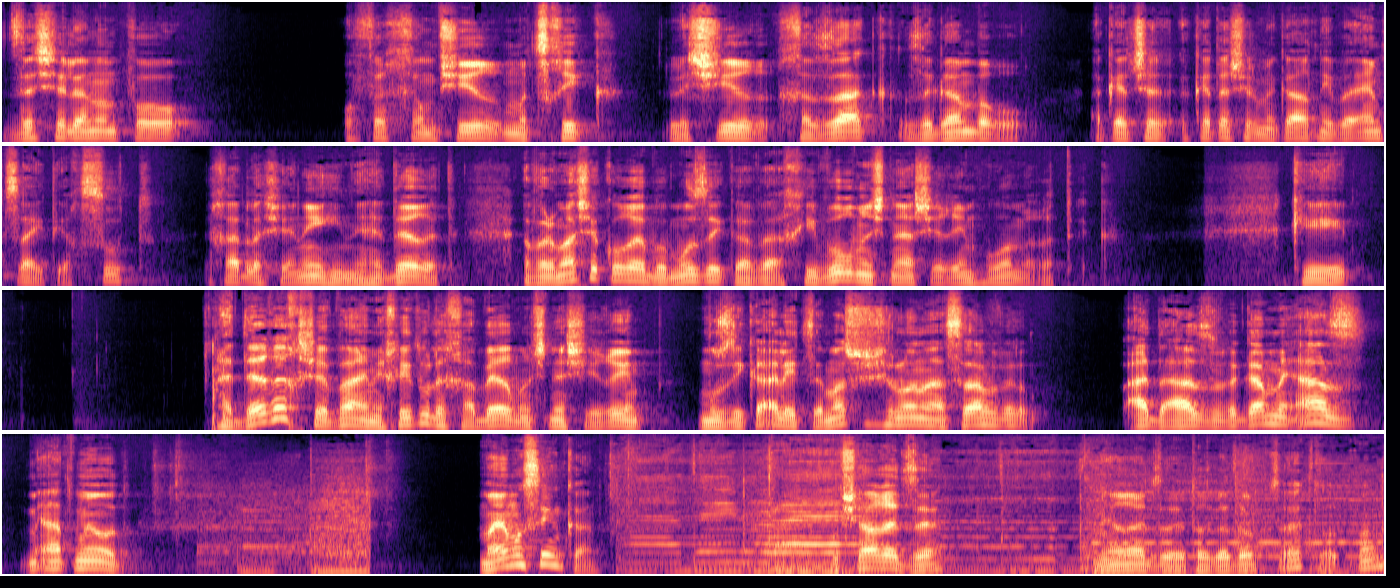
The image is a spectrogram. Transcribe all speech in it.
זה שלנון פה הופך גם שיר מצחיק לשיר חזק, זה גם ברור. הקטע, הקטע של מקארטני באמצע, ההתייחסות אחד לשני היא נהדרת, אבל מה שקורה במוזיקה והחיבור בין שני השירים הוא המרתק. כי הדרך שבה הם החליטו לחבר בין שני שירים, מוזיקלית, זה משהו שלא נעשה ו- עד אז, וגם מאז, מעט מאוד. מה הם עושים כאן? הוא שר את זה, נראה את זה יותר גדול קצת, עוד פעם.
